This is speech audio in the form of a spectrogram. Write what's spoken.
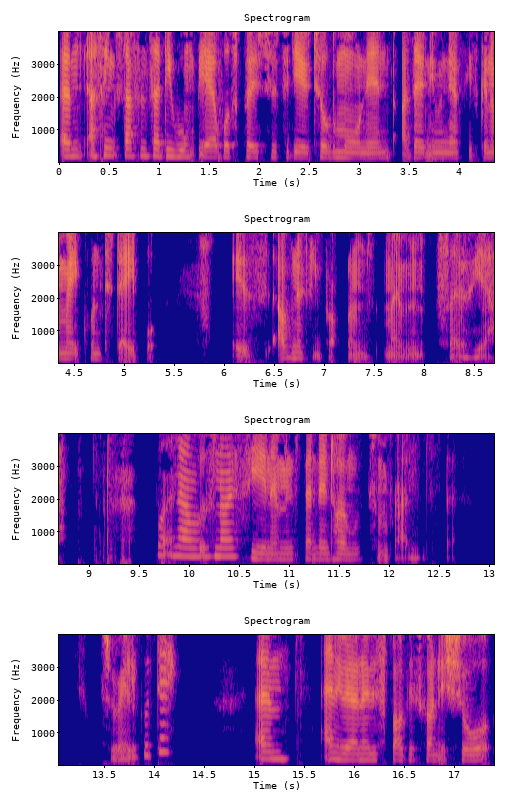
Um, I think Stefan said he won't be able to post his video till the morning. I don't even know if he's going to make one today, but he's having a few problems at the moment. So yeah. But now it was nice seeing him and spending time with some friends. So was a really good day. Um, anyway, I know this vlog is kind of short,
